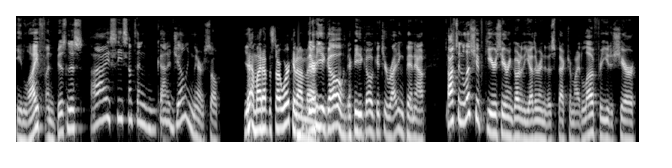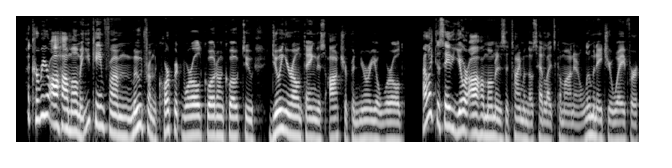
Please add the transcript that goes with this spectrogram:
in life and business. I see something kind of gelling there. So yeah, I might have to start working on that. There you go. There you go. Get your writing pen out. Austin, let's shift gears here and go to the other end of the spectrum. I'd love for you to share a career aha moment. You came from, moved from the corporate world, quote unquote, to doing your own thing, this entrepreneurial world. I like to say that your aha moment is the time when those headlights come on and illuminate your way for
